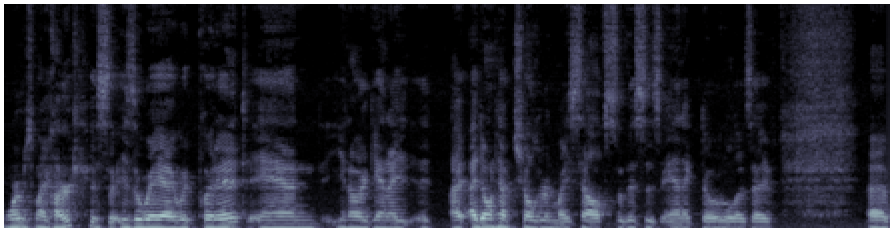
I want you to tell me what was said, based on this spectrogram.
warms my heart is, is the way I would put it. And you know, again, I, I I don't have children myself, so this is anecdotal as I've uh,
